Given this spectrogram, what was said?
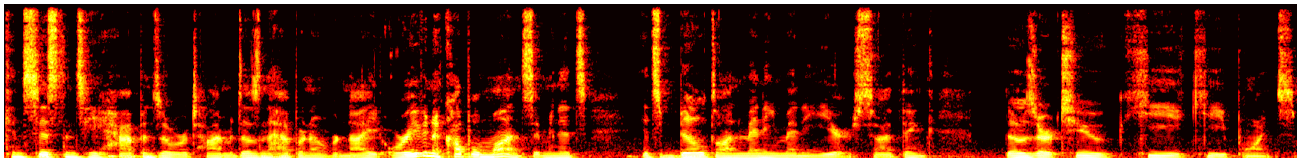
consistency happens over time. It doesn't happen overnight or even a couple months. I mean, it's it's built on many many years. So I think those are two key key points.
